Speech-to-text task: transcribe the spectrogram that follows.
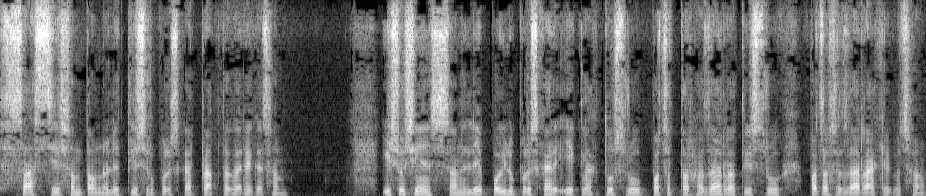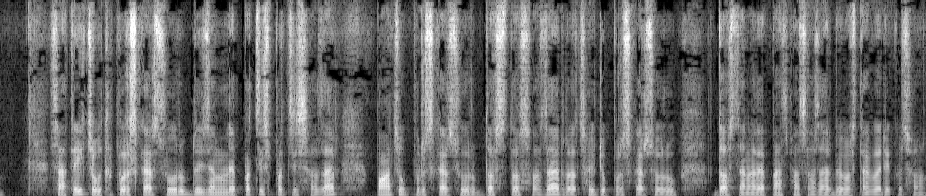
सात सय सन्ताउन्नले तेस्रो पुरस्कार प्राप्त गरेका छन्। एसोसिएसनले पहिलो पुरस्कार एक लाख दोस्रो पचहत्तर हजार र तेस्रो पचास हजार राखेको छ। साथै चौथो पुरस्कार स्वरूप दुईजनाले पच्चिस पच्चिस हजार पाँचौं पुरस्कार स्वरूप दस दस हजार र छैटौं पुरस्कार स्वरूप दसजनालाई पाँच पाँच हजार व्यवस्था गरेको छ।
